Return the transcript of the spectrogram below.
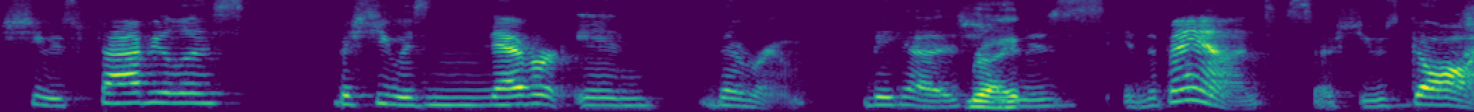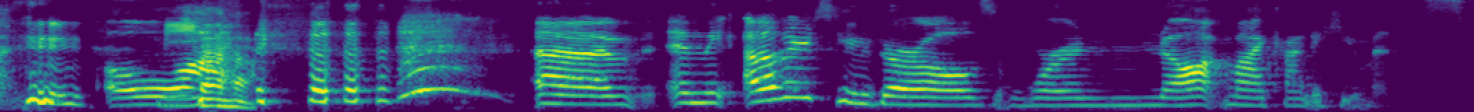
She was fabulous, but she was never in the room because she right. was in the band. So she was gone a lot. um, and the other two girls were not my kind of humans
